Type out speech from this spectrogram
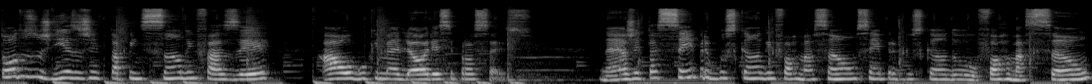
Todos os dias a gente está pensando em fazer algo que melhore esse processo. Né? A gente está sempre buscando informação, sempre buscando formação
